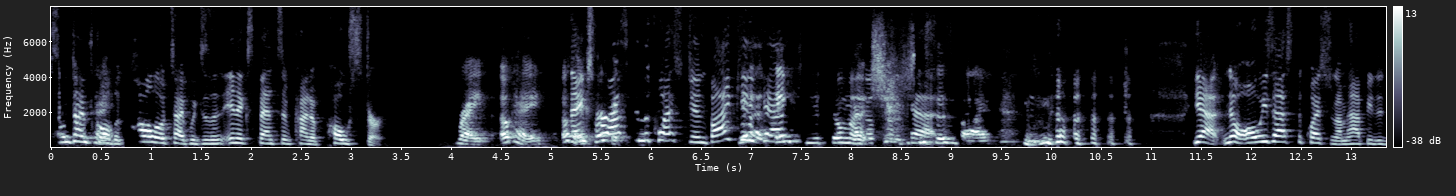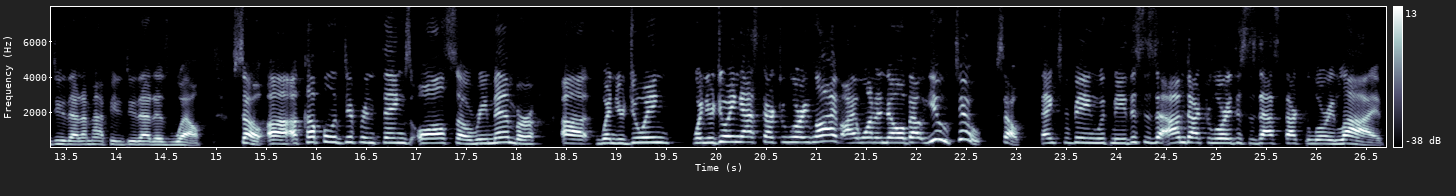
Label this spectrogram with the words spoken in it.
sometimes okay. called a collotype, which is an inexpensive kind of poster. right. Okay. Okay. Thanks for asking the question. Bye, kitty Yeah, cat. thank you so much. She says bye. yeah, no, always ask the question. I'm happy to do that. I'm happy to do that as well. So, uh, a couple of different things. Also, remember uh, when you're doing when you're doing Ask Dr. Lori live, I want to know about you too. So, thanks for being with me. This is I'm Dr. Lori. This is Ask Dr. Lori live.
